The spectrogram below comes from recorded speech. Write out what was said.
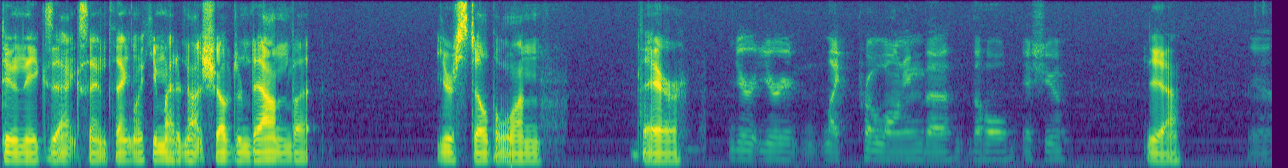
doing the exact same thing. Like you might have not shoved them down, but you're still the one there. You're you're like prolonging the the whole issue. Yeah. Yeah.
